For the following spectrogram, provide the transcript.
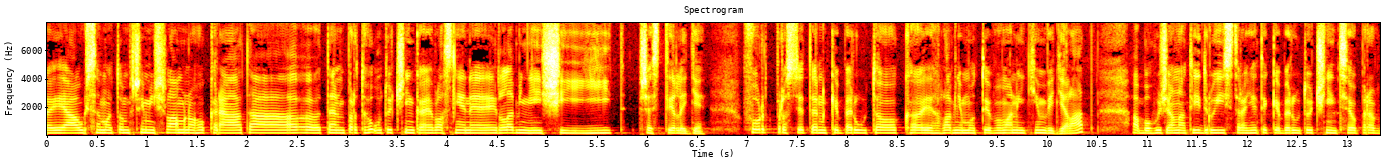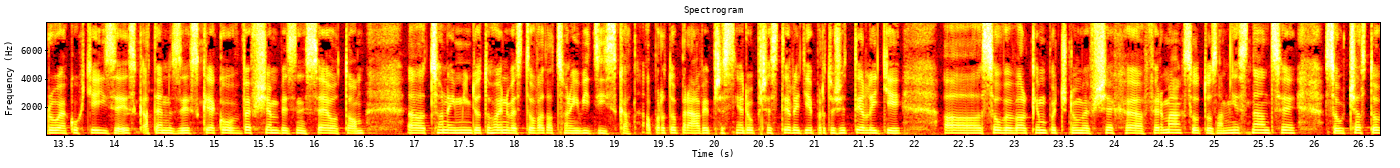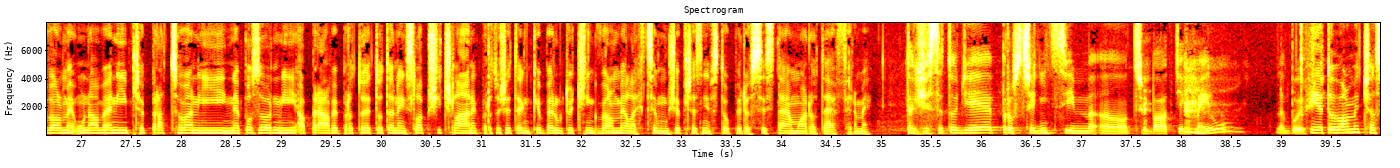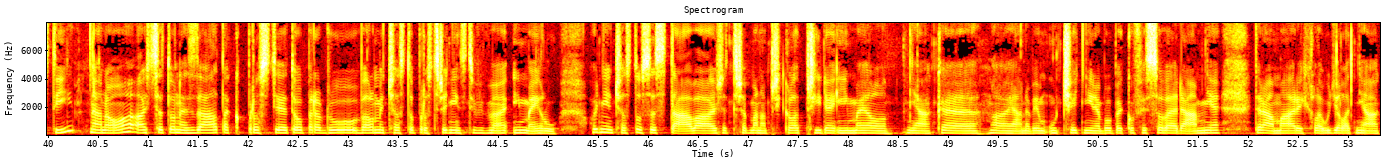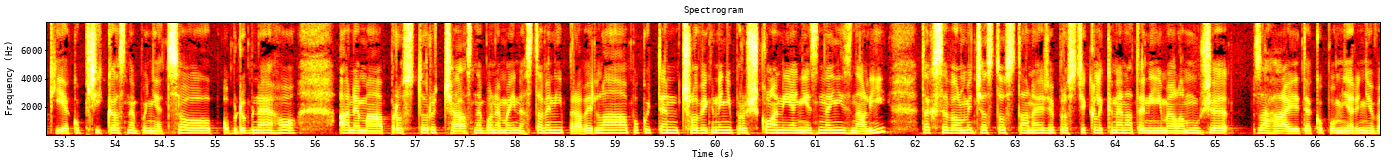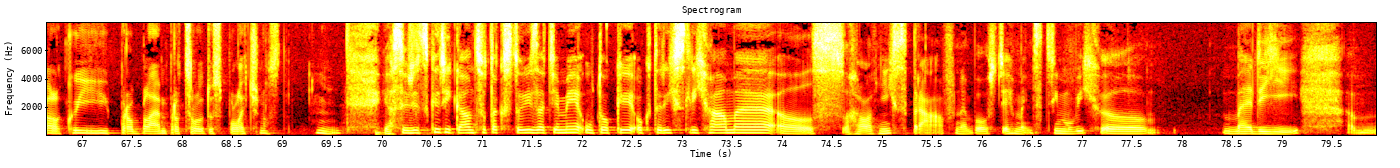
Já už jsem o tom přemýšlela mnohokrát a e, ten pro toho útočníka je vlastně nejlevnější jít přes ty lidi. Furt prostě ten kyberútok je hlavně motivovaný tím vydělat a bohužel na té druhé straně ty kyberútočníci opravdu jako chtějí zisk a ten zisk jako ve všem biznise je o tom, e, co nejméně do toho investovat a co nejvíc získat. A proto právě přesně jdou přes ty lidi, protože ty lidi e, jsou ve velkém počtu ve všech firmách, jsou to zaměstnanci, jsou často velmi unavený, přepracovaný, nepozorný a právě proto je to ten nejslabší článek, protože ten kyberútočník velmi lehce může přes ně vstoupit do systému a do té firmy. Takže se to děje prostřednictvím eh, třeba těch mailů? Nebo ještě? Je to velmi častý, ano, až se to nezdá, tak prostě je to opravdu velmi často prostřednictvím e-mailu. Hodně často se stává, že třeba například přijde e-mail nějaké, já nevím, účetní nebo backofficeové dámě, která má rychle udělat nějaký jako příkaz nebo něco obdobného a nemá prostor, čas nebo nemají nastavený pravidla. Pokud ten člověk není proškolený ani není znalý, tak se velmi často stane, že prostě klikne na ten e-mail a může zahájit jako poměrně velký problém pro celou tu společnost. Hmm. Já si vždycky říkám, co tak stojí za těmi útoky, o kterých slýcháme eh, z hlavních zpráv nebo z těch mainstreamových eh, médií.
